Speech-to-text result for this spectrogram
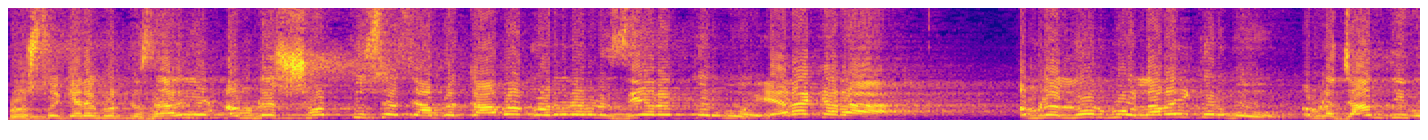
প্রশ্ন কেন করতেছেন? আরে, আমরা সব কিছু আছে, আমরা কাবা ঘরের আমরা জিয়ারত করব। এরা কারা? আমরা লড়বো, লড়াই করব, আমরা জান দিব।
